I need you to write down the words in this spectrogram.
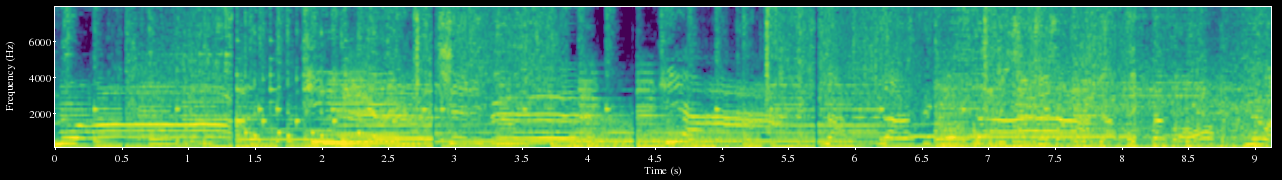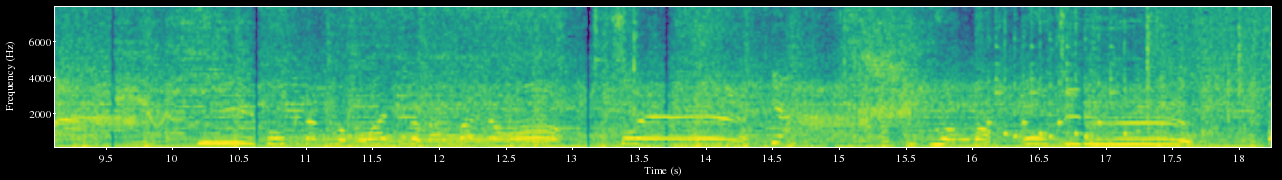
うわ落ちる。お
